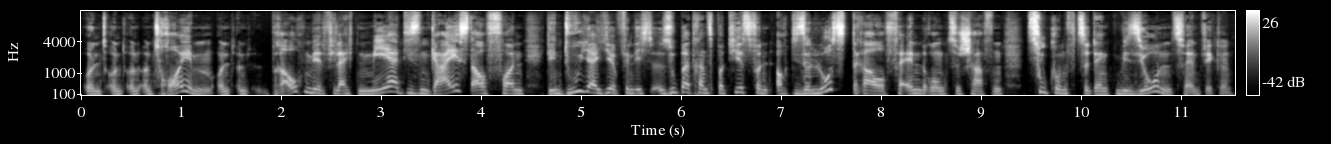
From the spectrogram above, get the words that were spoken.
und und und, und träumen und, und brauchen wir vielleicht mehr diesen Geist auch von, den du ja hier finde ich super transportierst, von auch diese Lust drauf, Veränderungen zu schaffen, Zukunft zu denken, Visionen zu entwickeln.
